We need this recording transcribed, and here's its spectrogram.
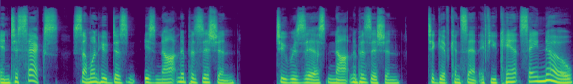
into sex. Someone who doesn't is not in a position to resist, not in a position to give consent. If you can't say no,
